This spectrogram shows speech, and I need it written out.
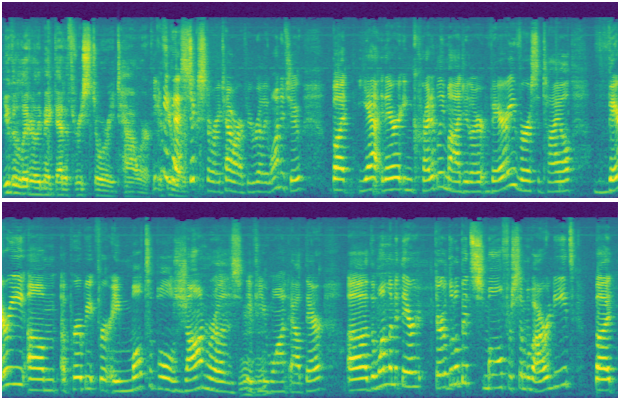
You could literally make that a three story tower You can if make you that a six story tower if you really wanted to. But yeah, they're incredibly modular, very versatile, very um, appropriate for a multiple genres if Mm-hmm. you want out there. Uh, the one limit they're they're a little bit small for some of our needs, but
